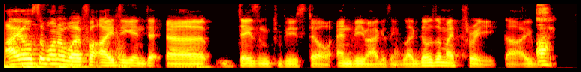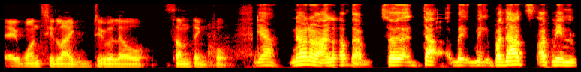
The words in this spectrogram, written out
I also want to work for ID and uh, Dazed and Confused still, and V magazine. Like those are my three that I, Ah. I want to like do a little something for. Yeah, no, no, I love them. So that, but, but that's, I mean,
